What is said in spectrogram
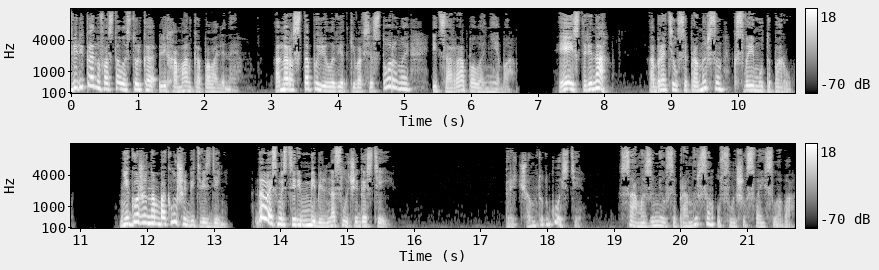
великанов осталась только лихоманка поваленная. Она растопырила ветки во все стороны и царапала небо. «Эй, старина!» — обратился Пронырсон к своему топору. «Негоже нам баклуши бить весь день. Давай смастерим мебель на случай гостей». «При чем тут гости?» — сам изумился Пронырсон, услышав свои слова.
